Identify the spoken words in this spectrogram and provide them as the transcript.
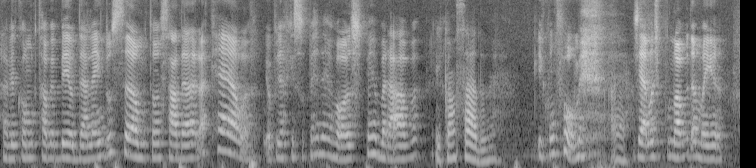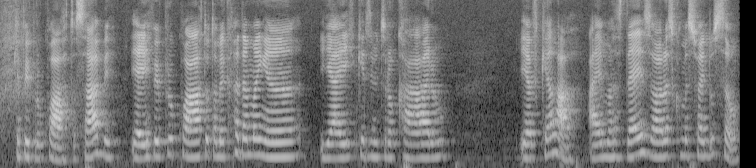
Pra ver como tá o bebê. O dela é indução, então a sala dela era aquela. Eu já fiquei super nervosa, super brava. E cansada, né? E com fome. É. Já era, tipo, nove da manhã que eu fui pro quarto, sabe? E aí eu fui pro quarto, eu tomei café da manhã, e aí que eles me trocaram. E eu fiquei lá. Aí umas 10 horas começou a indução,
